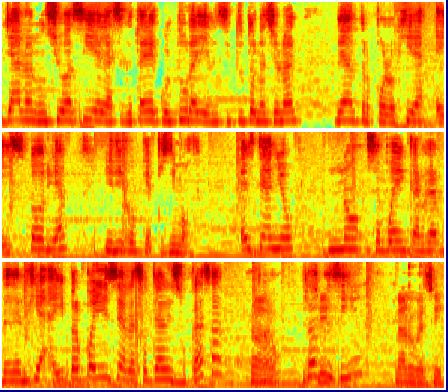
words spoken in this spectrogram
ya lo anunció así la Secretaría de Cultura y el Instituto Nacional de Antropología e Historia y dijo que pues ni modo. Este año no se puede encargar de energía ahí, pero puede irse a la azotea de su casa. Claro, claro que sí. Claro que sí.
